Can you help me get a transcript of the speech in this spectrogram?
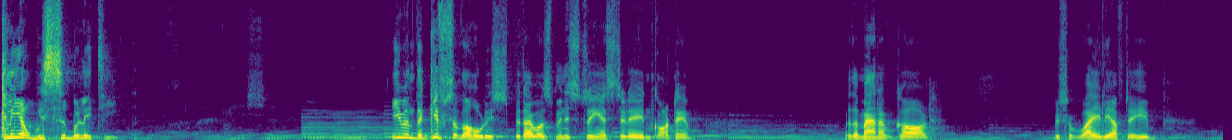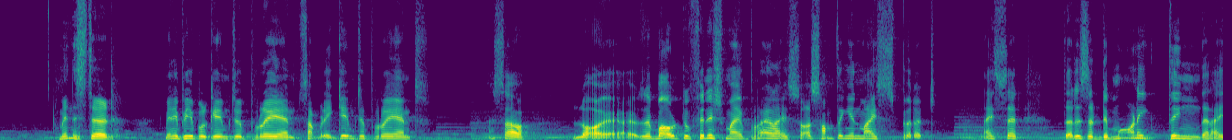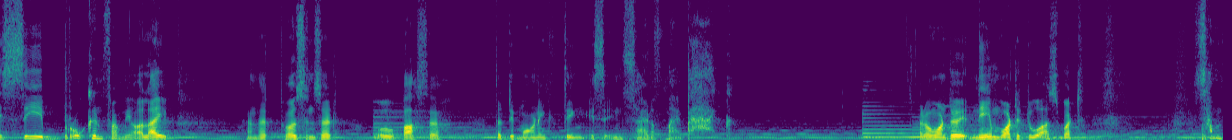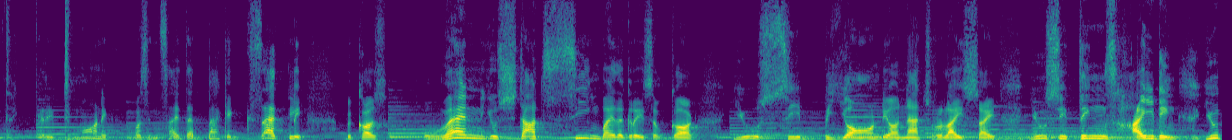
clear visibility. Even the gifts of the Holy Spirit. I was ministering yesterday in Kottayam with a man of God, Bishop Wiley, after he ministered. Many people came to pray, and somebody came to pray, and I saw I was about to finish my prayer. I saw something in my spirit. I said, There is a demonic thing that I see broken from your life. And that person said, Oh, Pastor, the demonic thing is inside of my back. I don't want to name what it was, but something very demonic was inside that bag exactly because when you start seeing by the grace of God, you see beyond your natural eyesight. You see things hiding. You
